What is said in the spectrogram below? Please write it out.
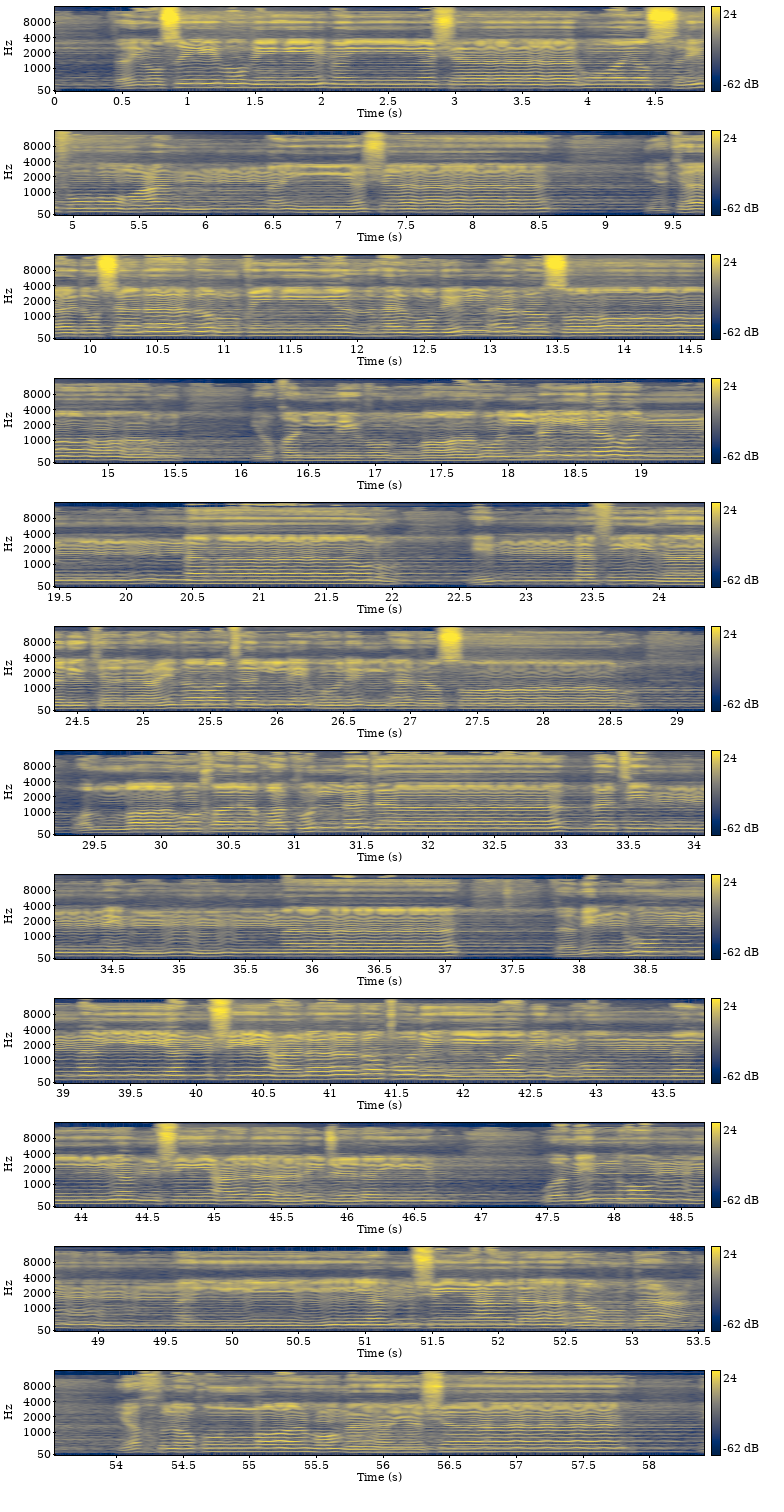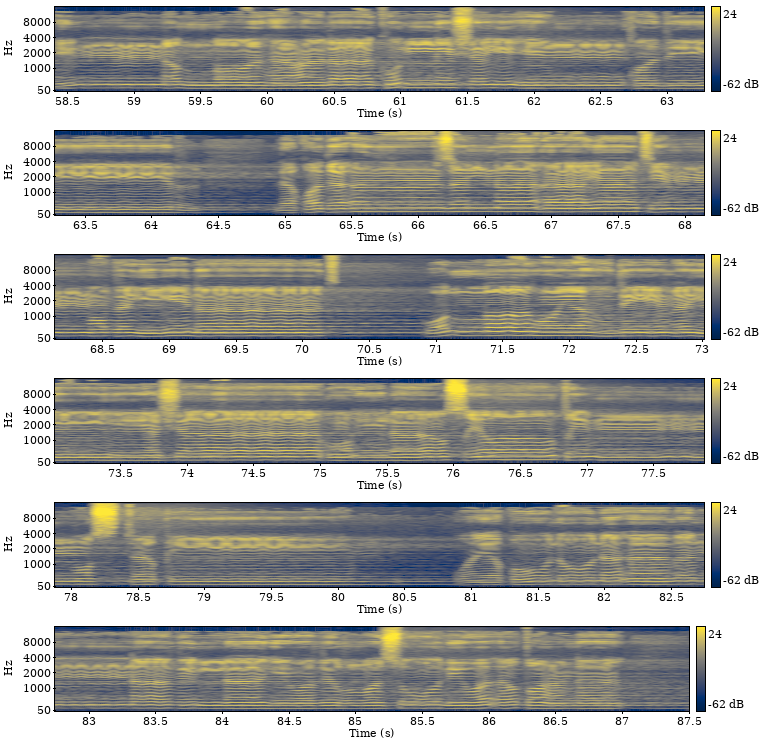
فيصيب به من يشاء ويصرفه عن من يشاء. يكاد سنا برقه يذهب بالأبصار. يقلب الله الليل والنهار. إن في ذلك لعبرة لأولي الأبصار. والله خلق كل دابة من ماء فمنهم من يمشي على بطنه ومنهم من يمشي على رجلين ومنهم من يمشي على أربع يخلق الله ما يشاء ان الله على كل شيء قدير. لقد انزلنا ايات مبينات. والله يهدي من يشاء إلى صراط مستقيم. ويقولون امنا بالله وبالرسول واطعنا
